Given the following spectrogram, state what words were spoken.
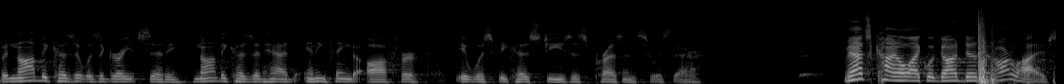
But not because it was a great city, not because it had anything to offer, it was because Jesus' presence was there. That's kind of like what God does in our lives.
